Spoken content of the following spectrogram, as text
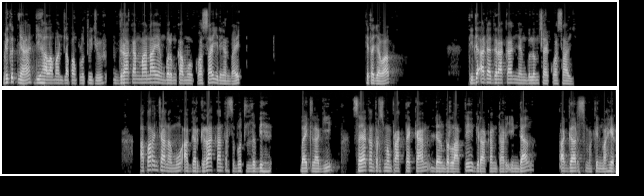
Berikutnya, di halaman 87, gerakan mana yang belum kamu kuasai dengan baik? Kita jawab, tidak ada gerakan yang belum saya kuasai. Apa rencanamu agar gerakan tersebut lebih baik lagi? Saya akan terus mempraktekkan dan berlatih gerakan tari indang agar semakin mahir.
